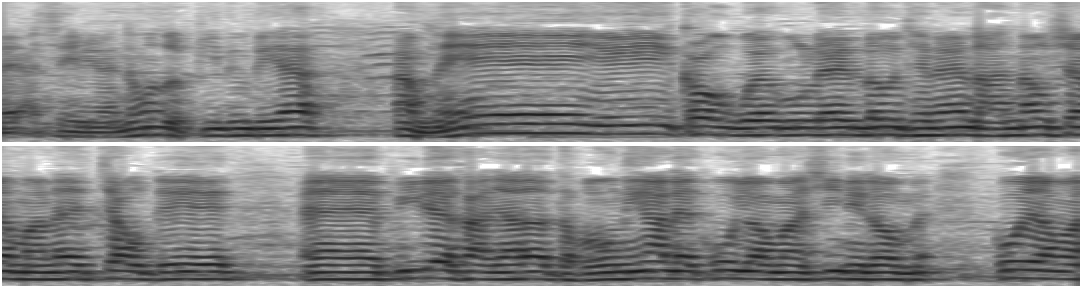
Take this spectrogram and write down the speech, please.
လည်းအဆင်ပြေတယ်နှုံးဆိုပြည်သူတွေကအမဲရေကောက်ဝဲကိုလည်းလှုပ်ချင်တယ်လာနှောက်ရှက်မှလည်းကြောက်တယ်အဲပြီးတဲ့အခါကျတော့သဘုံတွေကလည်းကိုယ်ရောင်မှရှိနေတော့ကိုယ်ရောင်မှ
